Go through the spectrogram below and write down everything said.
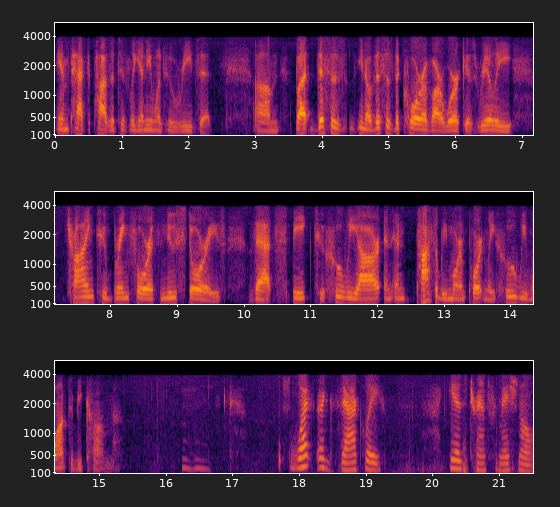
impact positively anyone who reads it. Um, but this is, you know, this is the core of our work is really trying to bring forth new stories that speak to who we are and, and possibly more importantly, who we want to become. Mm-hmm. What exactly is transformational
